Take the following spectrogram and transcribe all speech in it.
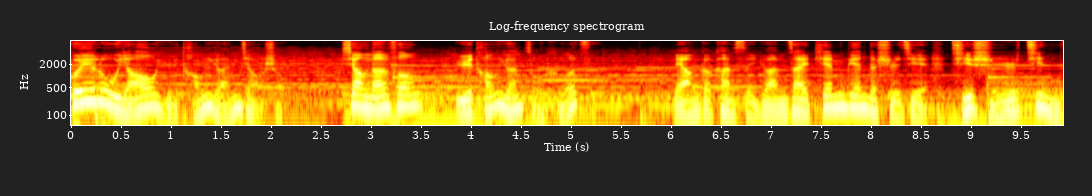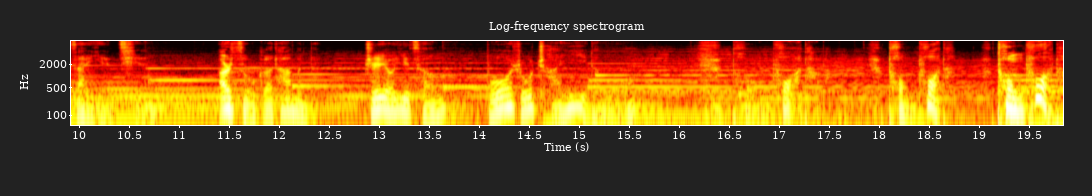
归路遥与藤原教授，向南风与藤原佐和子。两个看似远在天边的世界，其实近在眼前，而阻隔他们的，只有一层薄如蝉翼的膜。捅破它吧，捅破它，捅破它！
